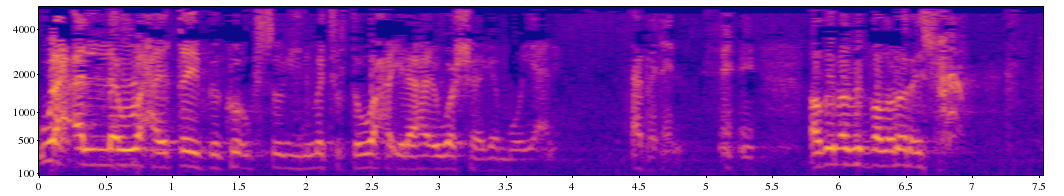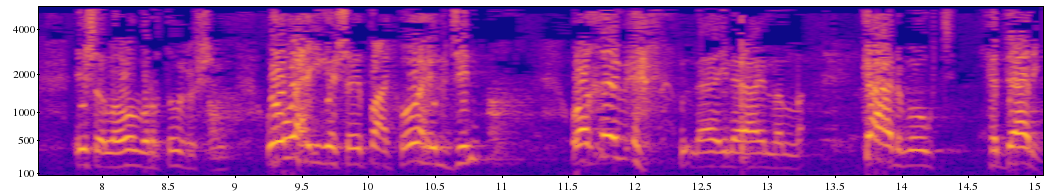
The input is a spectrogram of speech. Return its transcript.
Wax alla waxay qeybka ka ogsoon yihiin ma jirto waxa ilaahay uga sheega mooyaane. Abadan. Aduna mid baad odhanaysa isha laba marto wuxuu sheegay. Waa waxyiga shayطaanka waa waxy ljin waa qayb laa ilaha ila allah ka hadh ma ogti. Hadaari.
